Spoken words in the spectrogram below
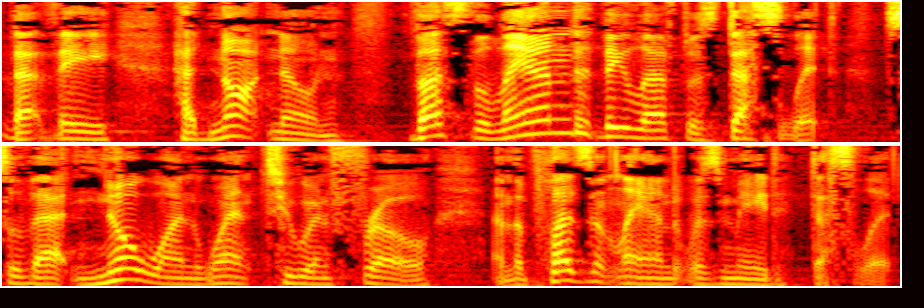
that they had not known. Thus the land they left was desolate, so that no one went to and fro, and the pleasant land was made desolate.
